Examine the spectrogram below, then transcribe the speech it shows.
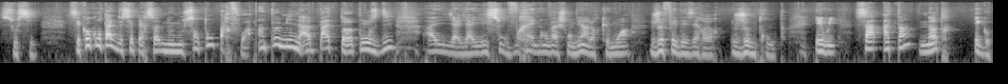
souci. C'est qu'au contact de ces personnes, nous nous sentons parfois un peu minables, pas top. On se dit, aïe, aïe, aïe, ils sont vraiment vachement bien, alors que moi, je fais des erreurs, je me trompe. Et oui, ça atteint notre ego.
